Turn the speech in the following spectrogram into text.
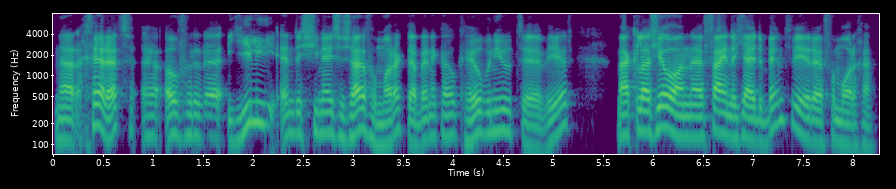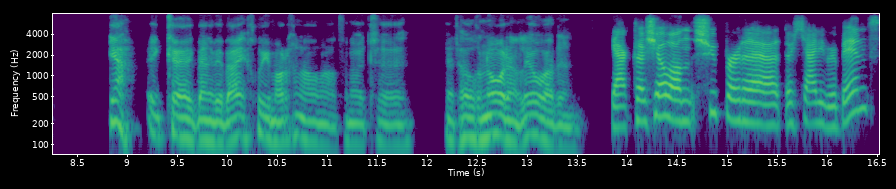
naar Gerrit uh, over uh, Yili en de Chinese zuivelmarkt. Daar ben ik ook heel benieuwd uh, weer. Maar Klaas-Johan, fijn dat jij er bent weer vanmorgen. Ja, ik, ik ben er weer bij. Goedemorgen allemaal vanuit het Hoge Noorden, Leeuwarden. Ja, Klaas-Johan, super dat jij er weer bent.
